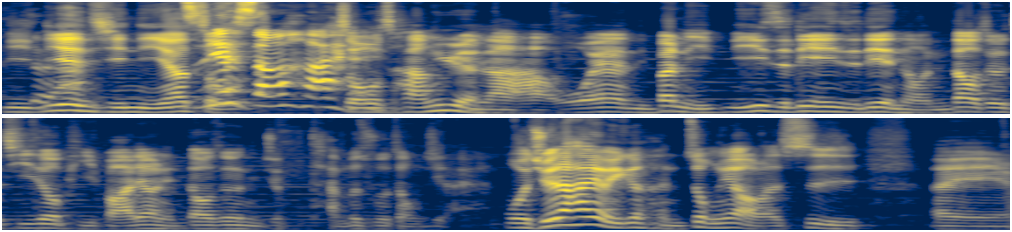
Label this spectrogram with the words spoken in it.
你 练琴你要职业伤害，走长远啦。我呀，你不然你你一直练一直练哦，你到最后肌肉疲乏掉，你到最后你就弹不出东西来了。我觉得还有一个很重要的是，呃，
